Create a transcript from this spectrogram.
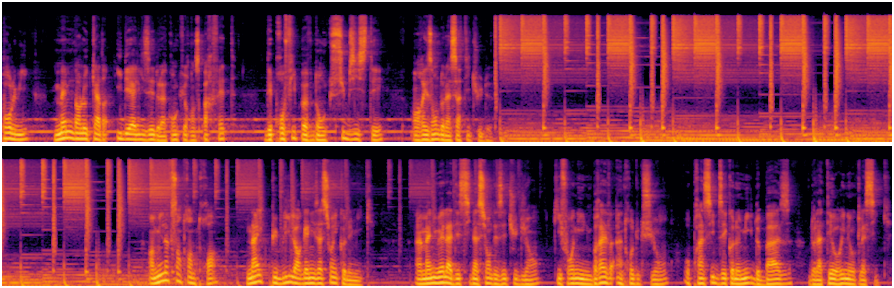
Pour lui, même dans le cadre idéalisé de la concurrence parfaite, des profits peuvent donc subsister en raison de l'incertitude. En 1933, Knight publie L'organisation économique, un manuel à destination des étudiants qui fournit une brève introduction aux principes économiques de base de la théorie néoclassique.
